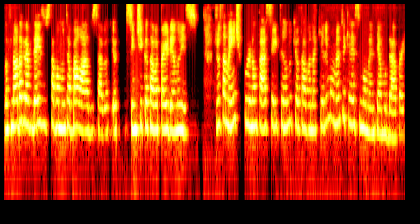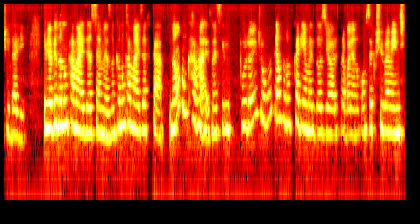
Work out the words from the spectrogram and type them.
No final da gravidez, eu estava muito abalado, sabe? Eu senti que eu estava perdendo isso. Justamente por não estar tá aceitando que eu estava naquele momento e que esse momento ia mudar a partir dali. Que minha vida nunca mais ia ser a mesma, que eu nunca mais ia ficar. Não nunca mais, mas que durante algum tempo eu não ficaria mais 12 horas trabalhando consecutivamente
